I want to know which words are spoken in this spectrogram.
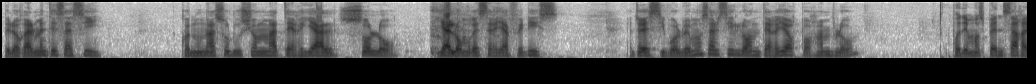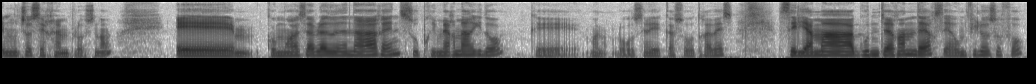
Pero realmente es así. Con una solución material solo, ya el hombre sería feliz. Entonces, si volvemos al siglo anterior, por ejemplo, podemos pensar en muchos ejemplos, ¿no? Eh, como has hablado de Hannah su primer marido, que, bueno, luego se casó otra vez, se llama Gunther Anders, era un filósofo,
